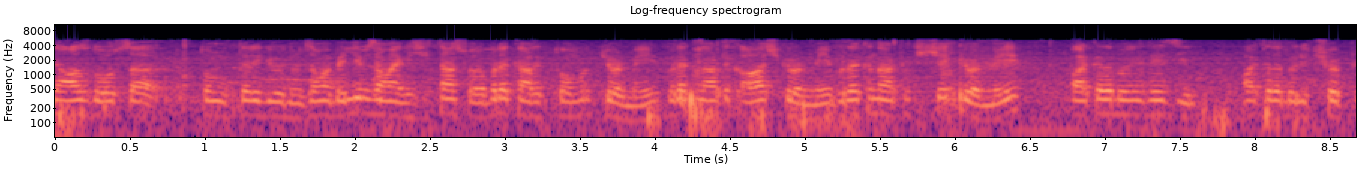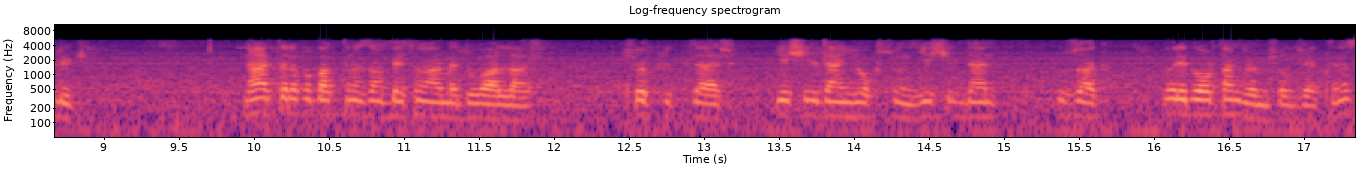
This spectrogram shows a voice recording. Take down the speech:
yine az da olsa tomrukları gördünüz ama belli bir zaman geçtikten sonra bırakın artık tomruk görmeyi, bırakın artık ağaç görmeyi, bırakın artık çiçek görmeyi, arkada böyle rezil, arkada böyle çöplük, her tarafa baktığınız zaman betonarme duvarlar, çöplükler, yeşilden yoksun, yeşilden uzak, böyle bir ortam görmüş olacaktınız.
